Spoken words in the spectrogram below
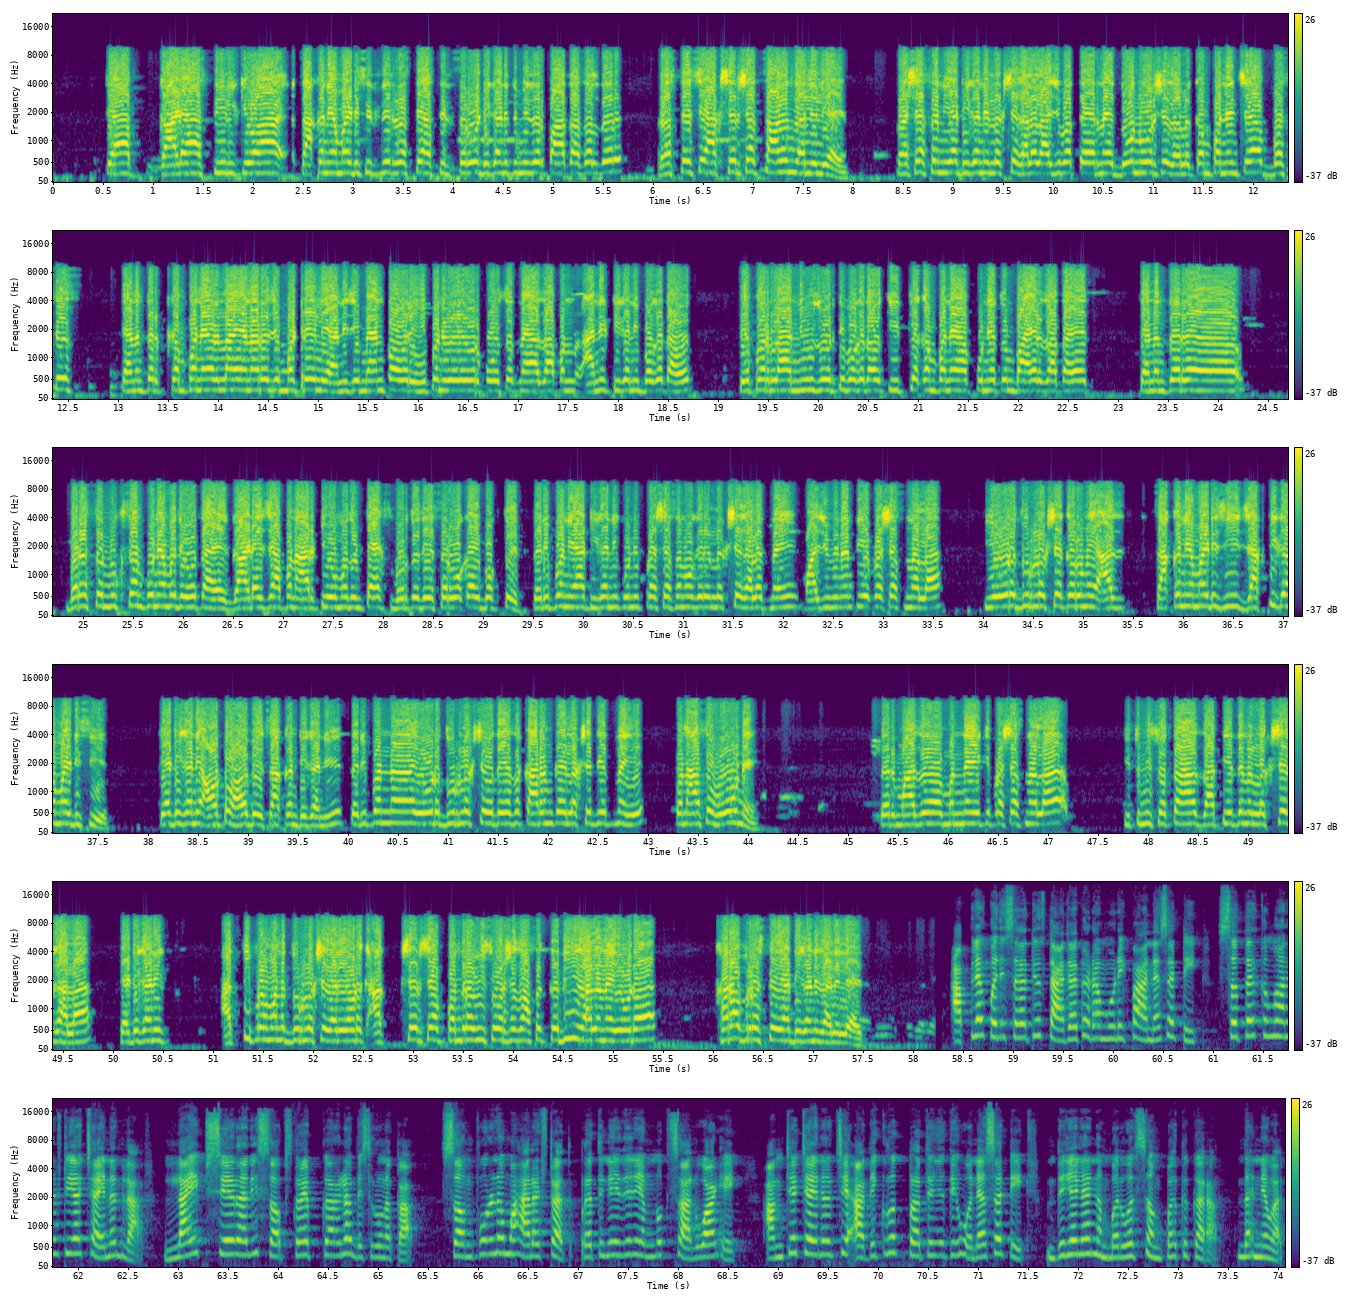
त्या गाड्या असतील किंवा चाकण एमआयडीसीतील रस्ते असतील सर्व ठिकाणी तुम्ही जर पाहत असाल तर रस्त्याची अक्षरशः चाळण झालेली आहे. प्रशासन या ठिकाणी लक्ष घालायला अजिबात तयार नाही. दोन वर्ष झालं कंपन्यांच्या बसेस त्यानंतर कंपन्याला येणारं जे मटेरियल आहे आणि जे मॅनपॉवर आहे ही पण वेळेवर पोहोचत नाही. आज आपण अनेक ठिकाणी बघत आहोत. पेपरला न्यूज वरती बघत आहोत की इतक्या कंपन्या पुण्यातून बाहेर जात आहेत. त्यानंतर बरंचसं नुकसान पुण्यामध्ये होत आहे. गाड्याचे आपण आरटीओ मधून टॅक्स भरतो ते सर्व काही बघतोय. तरी पण या ठिकाणी कोणी प्रशासन वगैरे लक्ष घालत नाही. माझी विनंती आहे प्रशासनाला एवढं दुर्लक्ष करू नये. आज चाकण एमआयडीसी ही जागतिक एमआयडीसी आहे. त्या ठिकाणी ऑटो हब आहे चाकण ठिकाणी. तरी पण एवढं दुर्लक्ष होतं याचं कारण काही लक्षात येत नाहीये. पण असं होऊ नये. तर माझं म्हणणं आहे की प्रशासनाला की तुम्ही स्वतः जातीयतेनं लक्ष घाला. त्या ठिकाणी अति प्रमाणात दुर्लक्ष झालं. एवढं अक्षरशः पंधरा वीस वर्षाचं असं कधीही झालं नाही. एवढ्या खराब रस्ते या ठिकाणी झालेले आहेत. आपल्या परिसरातील ताज्या घडामोडी पाहण्यासाठी सतर्क महाराष्ट्र या चॅनलला लाईक शेअर आणि सबस्क्राईब करायला विसरू नका. संपूर्ण महाराष्ट्रात प्रतिनिधी नेमणूक चालू आहे. आमच्या चॅनलचे अधिकृत प्रतिनिधी होण्यासाठी दिलेल्या नंबरवर संपर्क करा. धन्यवाद.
